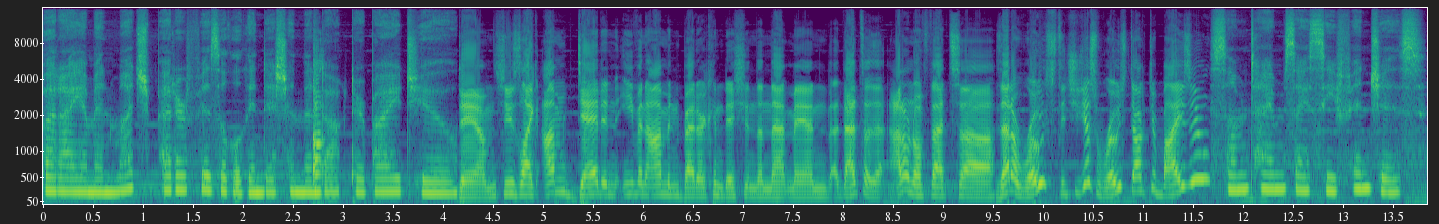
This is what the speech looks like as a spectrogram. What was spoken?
but I am in much better physical condition than Dr. Baizhu. Damn, she's like, I'm dead and even I'm in better condition than that man. That's a, I don't know if that's, uh, is that a roast? Did she just roast Dr. Baizhu? Sometimes I see finches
